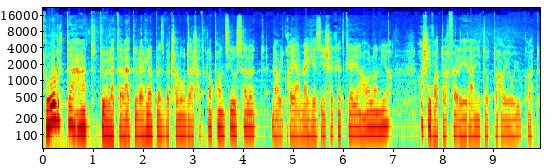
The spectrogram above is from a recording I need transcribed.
Troll tehát tőle telhetőleg leplezve csalódását Klapancius előtt, nehogy kaján megjegyzéseket kelljen hallania, a sivatag felé irányította hajójukat.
